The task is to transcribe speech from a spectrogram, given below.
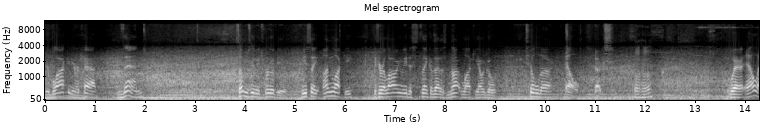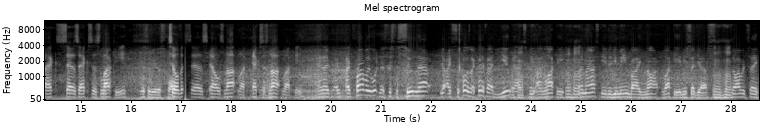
you're black and you're a cat, then something's going to be true of you. You say unlucky. If you're allowing me to think of that as not lucky, I would go tilde L X. Mm-hmm. Where lx says x is lucky, This would be this false. tilde says l's not lucky, x is not lucky. And I, I, I probably wouldn't have just assumed that. Yeah, I suppose I could have had UX mm-hmm. be unlucky, mm-hmm. but I'm asking you, did you mean by not lucky? And you said yes. So I would say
